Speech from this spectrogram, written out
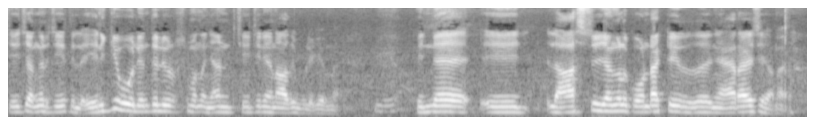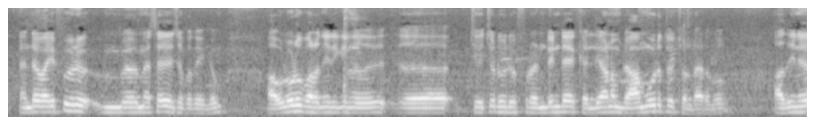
ചേച്ചി അങ്ങനെ ചെയ്യത്തില്ല. എനിക്ക് പോലും എന്തെങ്കിലും പ്രശ്നം വന്നാൽ ഞാൻ ചേച്ചിനെയാണ് ആദ്യം വിളിക്കുന്നത്. പിന്നെ ഈ ലാസ്റ്റ് ഞങ്ങൾ കോണ്ടാക്ട് ചെയ്തത് ഞായറാഴ്ചയാണ്. എന്റെ വൈഫ് ഒരു മെസ്സേജ് അയച്ചപ്പോഴത്തേക്കും അവളോട് പറഞ്ഞിരിക്കുന്നത് ചേച്ചിയുടെ ഒരു ഫ്രണ്ടിന്റെ കല്യാണം രാമൂരത്ത് വെച്ചുണ്ടായിരുന്നു. അതിന്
